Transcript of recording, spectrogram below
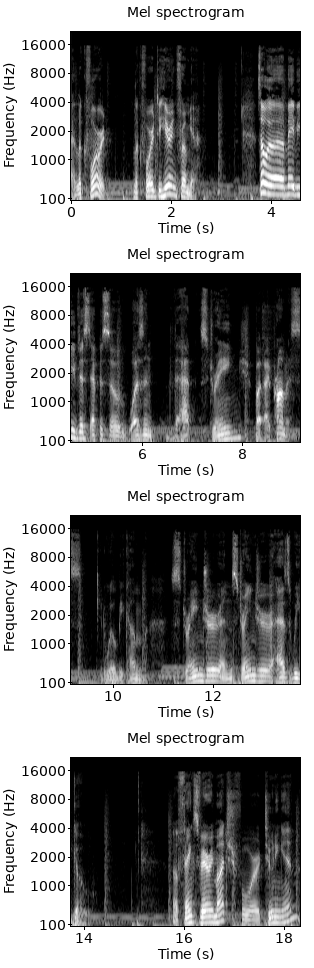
I look forward, look forward to hearing from you. So uh, maybe this episode wasn't that strange, but I promise it will become stranger and stranger as we go. Thanks very much for tuning in.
